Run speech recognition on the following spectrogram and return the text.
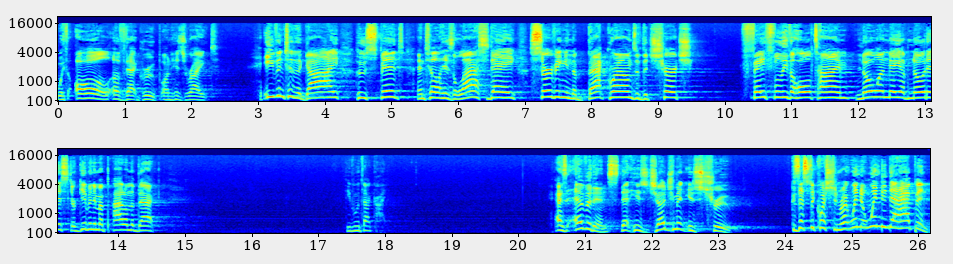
With all of that group on his right even to the guy who spent until his last day serving in the backgrounds of the church faithfully the whole time. No one may have noticed or given him a pat on the back. Even with that guy. As evidence that his judgment is true. Because that's the question, right? When, when did that happen?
